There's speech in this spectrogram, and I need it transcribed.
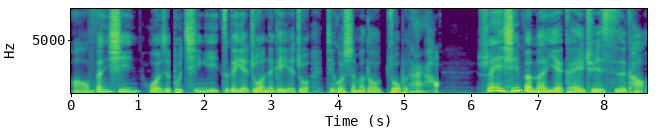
哦，分心或者是不轻易，这个也做，那个也做，结果什么都做不太好。所以新粉们也可以去思考，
